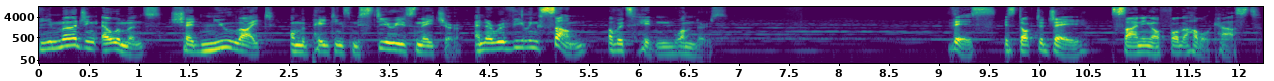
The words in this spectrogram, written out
the emerging elements shed new light on the painting's mysterious nature and are revealing some of its hidden wonders. This is Dr. J signing off for the Hubblecast.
